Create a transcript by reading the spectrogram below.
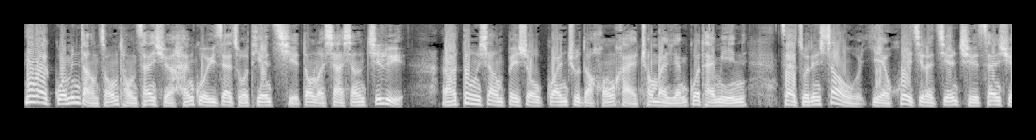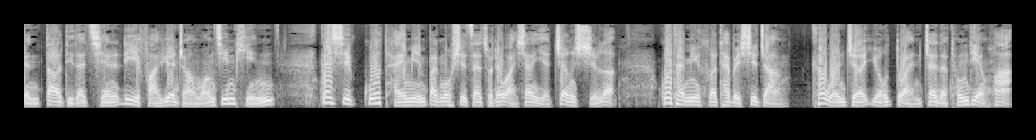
另外，国民党总统参选韩国瑜在昨天启动了下乡之旅，而动向备受关注的红海创办人郭台铭，在昨天上午也会见了坚持参选到底的前立法院长王金平。但是，郭台铭办公室在昨天晚上也证实了，郭台铭和台北市长柯文哲有短暂的通电话。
